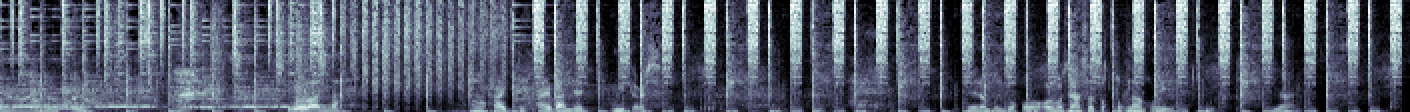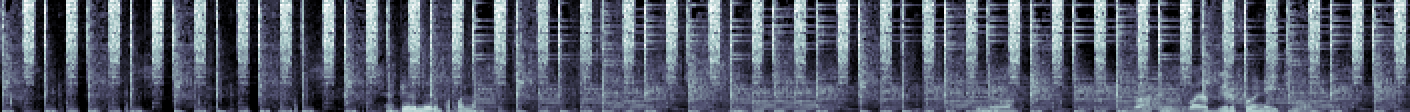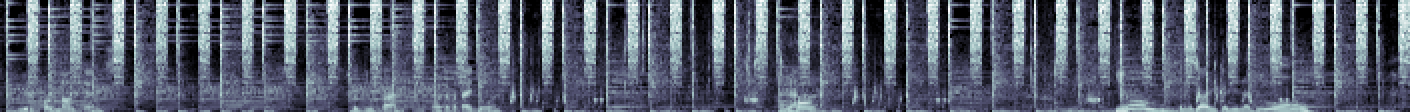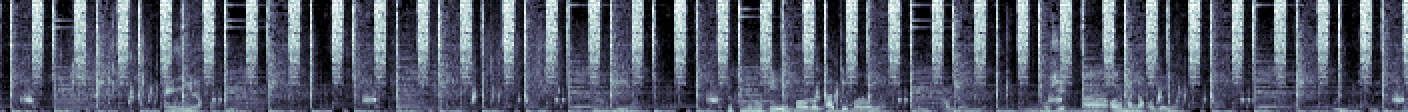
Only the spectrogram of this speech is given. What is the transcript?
Ayan, yun. Siguro ano na. 5 500 meters. Yan ang bundok ko. Almost nasa tuktok na ako eh. Yan. Yan, Pero meron pa pala. You know? what a beautiful nature. Beautiful mountains. So dun pa. Pumunta pa tayo doon. Ayan. Yun hindi kami galing kanina doon. Ay nangin ako. Okay. Okay, okay. Moro, ajo moro yun. Oshi, oh, ah, orman ako yun.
